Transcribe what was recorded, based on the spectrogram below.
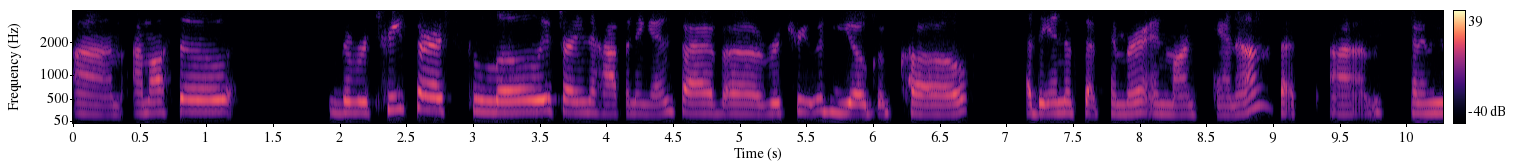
Um, I'm also the retreats are slowly starting to happen again. So I have a retreat with Yoga Co at the end of September in Montana. That's um, going to be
